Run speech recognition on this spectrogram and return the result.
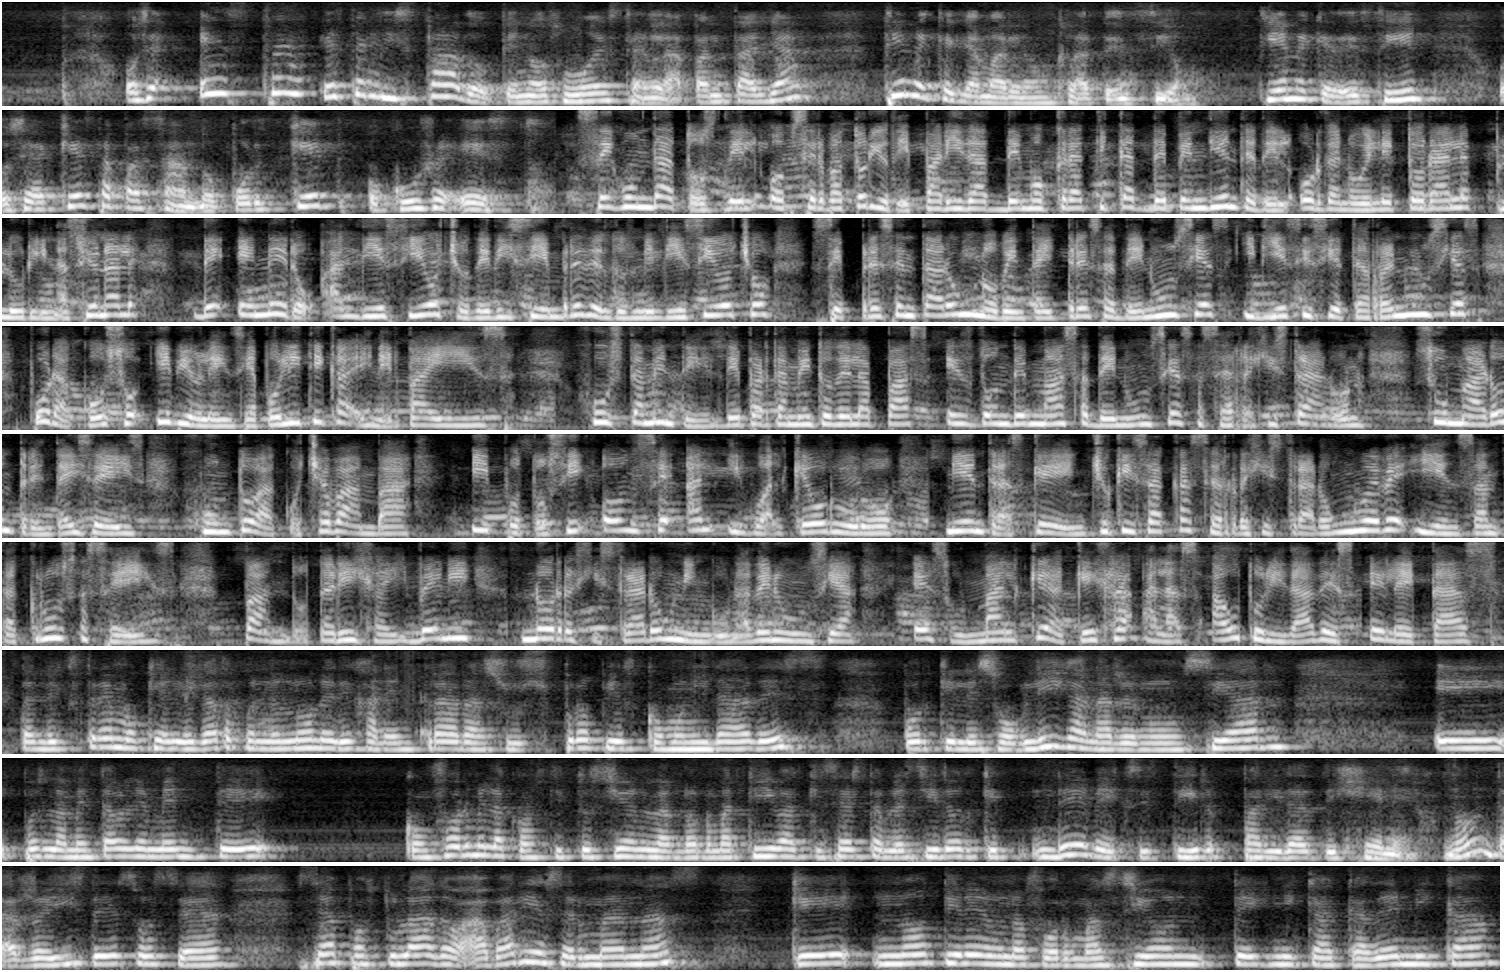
O sea, este, este listado que nos muestra en la pantalla tiene que llamarle la atención, tiene que decir o sea, ¿qué está pasando? ¿Por qué ocurre esto? Según datos del Observatorio de Paridad Democrática dependiente del órgano electoral plurinacional, de enero al 18 de diciembre del 2018 se presentaron 93 denuncias y 17 renuncias por acoso y violencia política en el país. Justamente el Departamento de La Paz es donde más denuncias se registraron, sumaron 36 junto a Cochabamba y Potosí 11 al igual que Oruro, mientras que en Chuquisaca se registraron 9 y en Santa Cruz 6. Pando, Tarija y Beni no registraron ninguna denuncia. Es un mal que aqueja a las autoridades electas. Al extremo que el legado cuando no le dejan entrar a sus propias comunidades porque les obligan a renunciar, eh, pues lamentablemente conforme la Constitución, la normativa que se ha establecido que debe existir paridad de género. ¿no? A raíz de eso se ha, se ha postulado a varias hermanas que no tienen una formación técnica académica,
